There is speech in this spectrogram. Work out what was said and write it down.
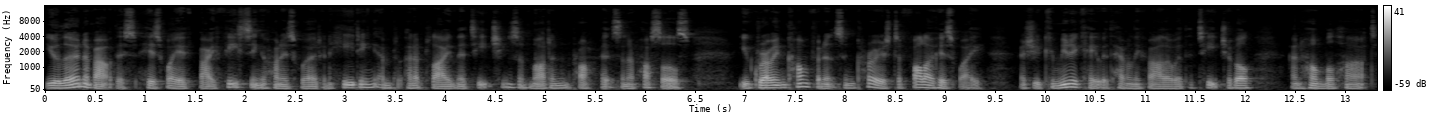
You learn about this his way of, by feasting upon his word and heeding and, and applying the teachings of modern prophets and apostles. You grow in confidence and courage to follow his way as you communicate with Heavenly Father with a teachable and humble heart.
